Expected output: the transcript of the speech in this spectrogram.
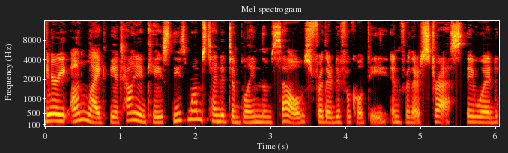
very unlike the Italian case, these moms tended to blame themselves for their difficulty and for their stress. They would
